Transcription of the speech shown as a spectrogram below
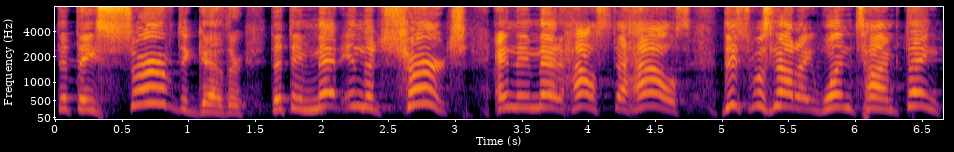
that they served together, that they met in the church and they met house to house. This was not a one time thing,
